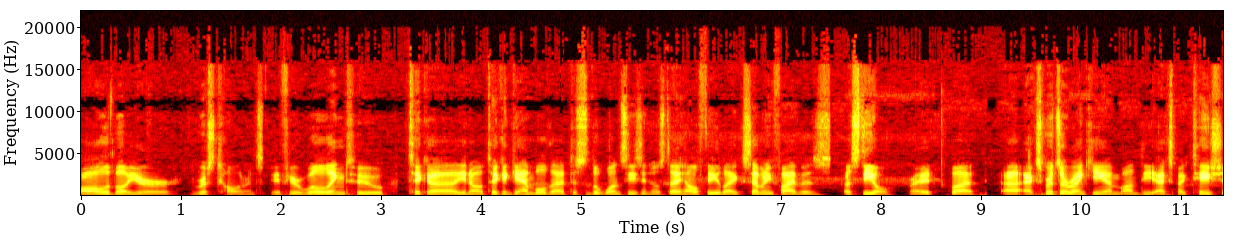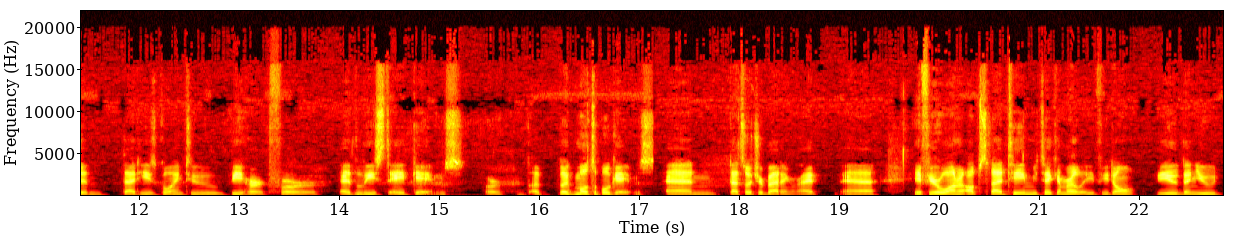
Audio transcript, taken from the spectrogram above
all about your risk tolerance. If you're willing to take a, you know, take a gamble that this is the one season he'll stay healthy, like 75 is a steal, right? But uh, experts are ranking him on the expectation that he's going to be hurt for at least eight games or uh, like multiple games, and that's what you're betting, right? Uh, if you want an upside team, you take him early. If you don't, you then you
